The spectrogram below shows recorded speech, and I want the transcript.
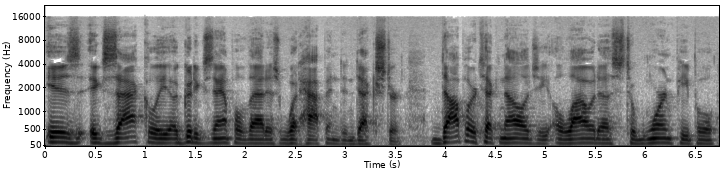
is exactly a good example of that is what happened in Dexter. Doppler technology allowed us to warn people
